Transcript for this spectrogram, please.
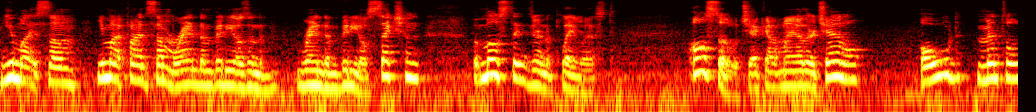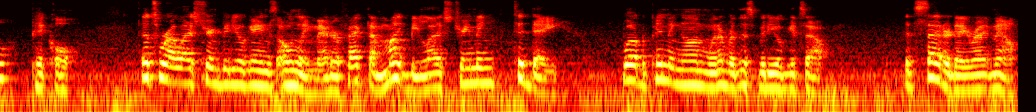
You might some you might find some random videos in the random video section, but most things are in the playlist. Also, check out my other channel, Old Mental Pickle. That's where I live stream video games only. Matter of fact, I might be live streaming today. Well, depending on whenever this video gets out. It's Saturday right now.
